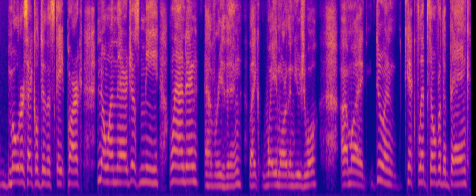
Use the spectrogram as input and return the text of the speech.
motorcycled to the skate park, no one there, just me landing everything, like way more than usual. I'm like doing kick flips over the bank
